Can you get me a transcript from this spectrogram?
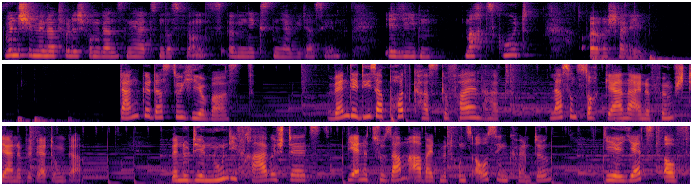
wünsche mir natürlich vom ganzen Herzen, dass wir uns im nächsten Jahr wiedersehen. Ihr Lieben, macht's gut, eure Charlene. Danke, dass du hier warst. Wenn dir dieser Podcast gefallen hat, lass uns doch gerne eine 5-Sterne-Bewertung da. Wenn du dir nun die Frage stellst, wie eine Zusammenarbeit mit uns aussehen könnte, gehe jetzt auf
